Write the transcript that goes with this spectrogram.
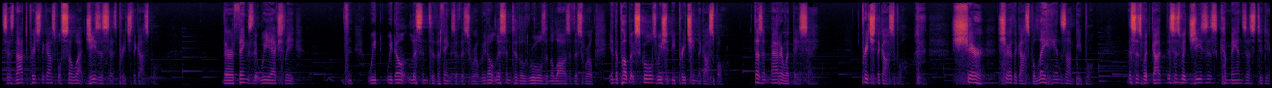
It says not to preach the gospel, so what? Jesus says preach the gospel. There are things that we actually we, we don't listen to the things of this world. We don't listen to the rules and the laws of this world. In the public schools, we should be preaching the gospel. It doesn't matter what they say. Preach the gospel. share, share the gospel. Lay hands on people. This is what God, this is what Jesus commands us to do.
